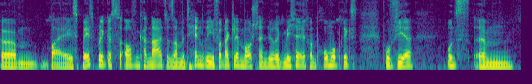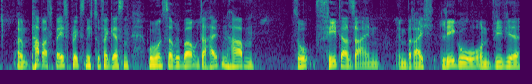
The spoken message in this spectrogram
ähm, bei Spacebrick ist auf dem Kanal zusammen mit Henry von der Klemmbaustein Lyrik, Michael von Promobricks, wo wir uns ähm, ähm, Papa Spacebricks nicht zu vergessen, wo wir uns darüber unterhalten haben, so Väter sein im Bereich Lego und wie wir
